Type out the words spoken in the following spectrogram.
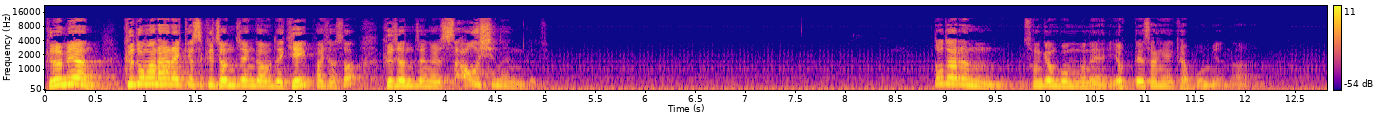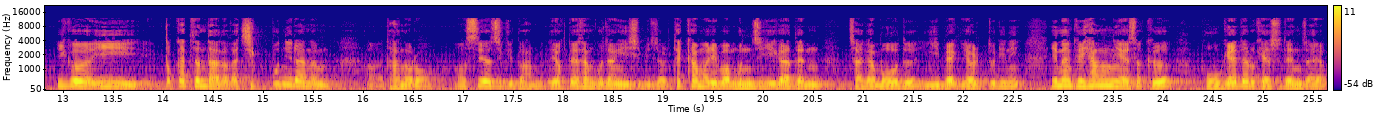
그러면 그동안 하나님께서 그 전쟁 가운데 개입하셔서 그 전쟁을 싸우시는 거죠. 또 다른 성경 본문의 역대상에 가보면 아, 이거 이 똑같은 단어가 직분이라는 어, 단어로 어, 쓰여지기도 합니다. 역대상 9장 22절 택함을 입어 문지기가 된 자가 모두 212이니 이는 그 향리에서 그 보게대로 계수된 자요.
